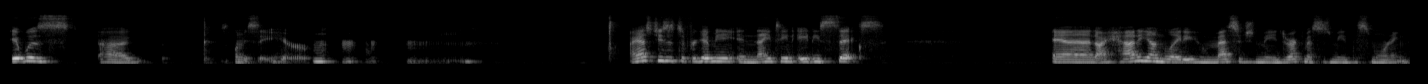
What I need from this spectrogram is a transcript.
It was, uh, let me see here. I asked Jesus to forgive me in 1986. And I had a young lady who messaged me, direct messaged me this morning.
